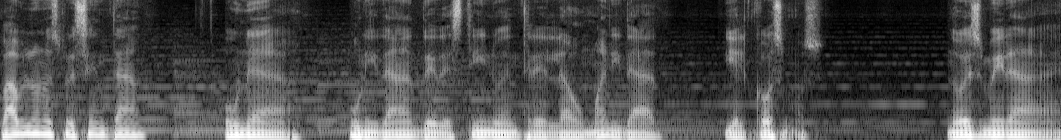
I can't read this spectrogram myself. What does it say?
Pablo nos presenta una unidad de destino entre la humanidad y el cosmos. No es mera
